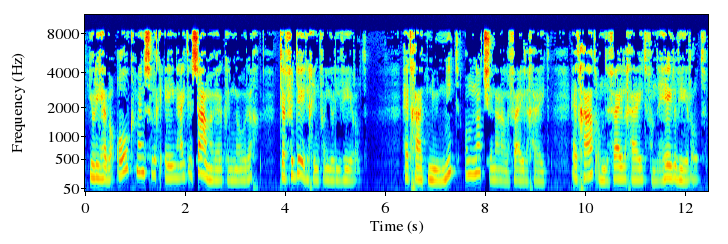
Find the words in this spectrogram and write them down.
Jullie hebben ook menselijke eenheid en samenwerking nodig ter verdediging van jullie wereld. Het gaat nu niet om nationale veiligheid, het gaat om de veiligheid van de hele wereld.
